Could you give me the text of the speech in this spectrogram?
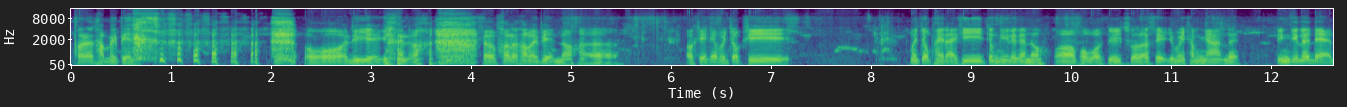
เพราะเราทำไม่เป็น โอ้ดีเองเนาะเพราะเราทำไม่เป็นเนาะเออโอเค เดี๋ยวมาจบที่มาจบไฮไลท์ที่ตรงนี้แล้วกันเนาะเพราะว่าคือโซลาเซลล์ยังไม่ทำงานเลย จริงๆแล้วแดด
